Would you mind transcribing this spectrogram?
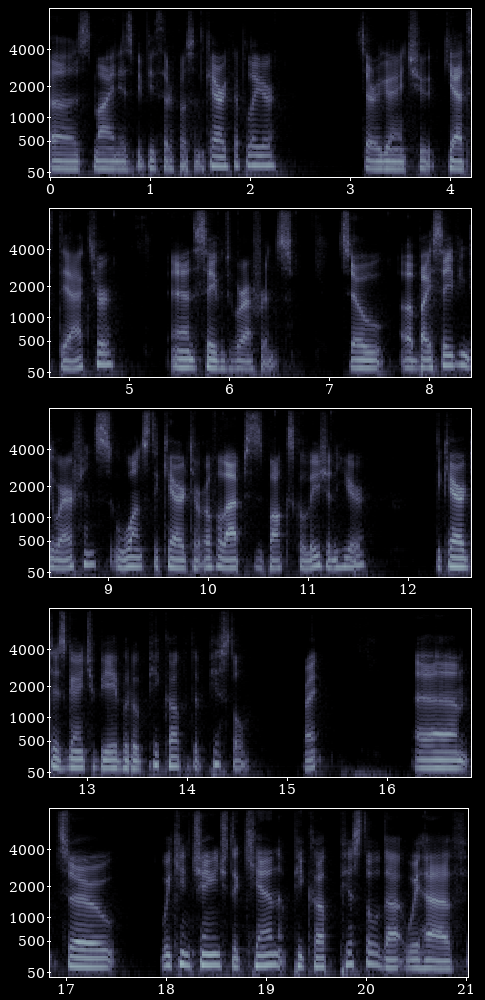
as mine is BP third person character player. So you're going to get the actor and save the reference. So uh, by saving the reference, once the character overlaps this box collision here, the character is going to be able to pick up the pistol, right? Um, so we can change the can pick up pistol that we have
